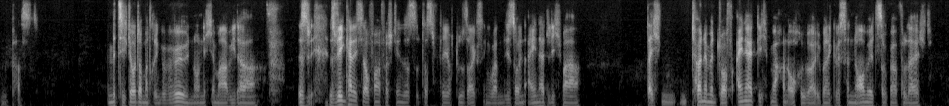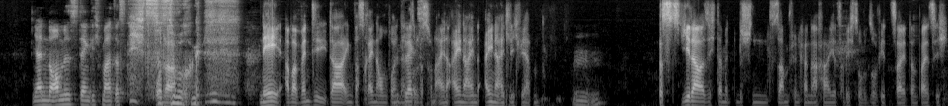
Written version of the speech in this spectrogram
und passt damit sich Leute mal drin gewöhnen und nicht immer wieder. Deswegen kann ich es auch mal verstehen, dass, dass vielleicht auch du sagst irgendwann, die sollen einheitlich mal vielleicht ein Tournament drauf einheitlich machen, auch über, über gewisse Normals sogar vielleicht. Ja, Normals denke ich mal, das nicht zu Oder, suchen. Nee, aber wenn die da irgendwas reinhauen wollen, Flex. dann soll das von einer eine, einheitlich werden. Mhm. Dass jeder sich damit ein bisschen zusammenführen kann, nachher, jetzt habe ich so, so viel Zeit, dann weiß ich,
